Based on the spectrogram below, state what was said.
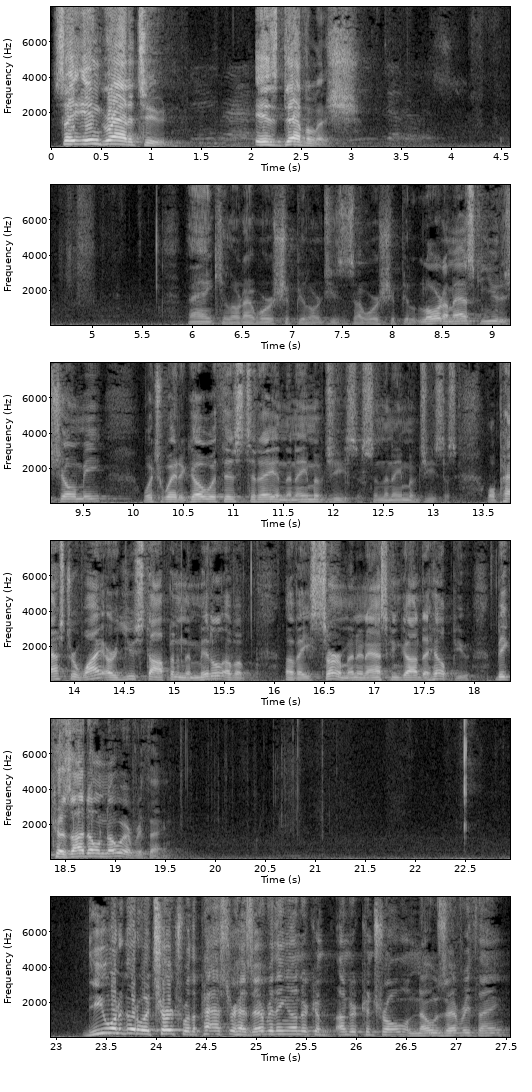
Say, ingratitude, ingratitude. is devilish. Thank you, Lord. I worship you, Lord Jesus. I worship you. Lord, I'm asking you to show me which way to go with this today in the name of Jesus. In the name of Jesus. Well, Pastor, why are you stopping in the middle of a, of a sermon and asking God to help you? Because I don't know everything. Do you want to go to a church where the pastor has everything under, under control and knows everything?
